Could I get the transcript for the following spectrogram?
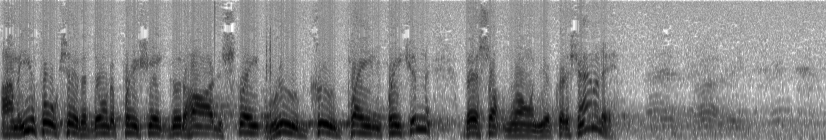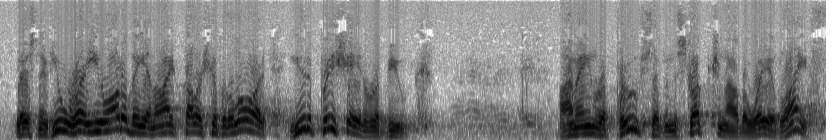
I mean, you folks here that don't appreciate good, hard, straight, rude, crude, plain preaching, there's something wrong with your Christianity. Listen, if you were you ought to be in the right fellowship of the Lord, you'd appreciate a rebuke. I mean, reproofs of instruction are the way of life.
